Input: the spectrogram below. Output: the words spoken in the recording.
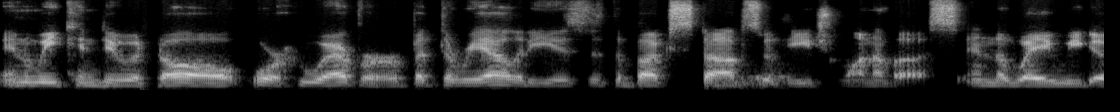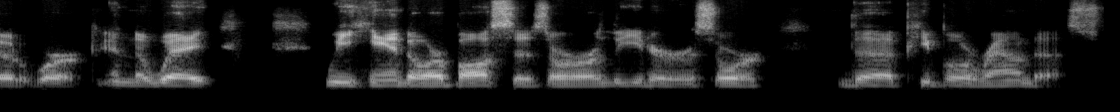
and we can do it all or whoever but the reality is that the buck stops with each one of us in the way we go to work in the way we handle our bosses or our leaders or the people around us?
